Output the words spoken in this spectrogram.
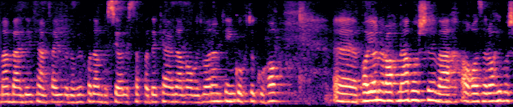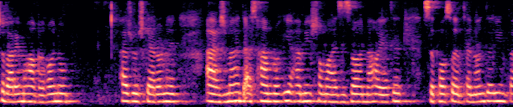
من بنده کمترین به نوبه خودم بسیار استفاده کردم و امیدوارم که این گفتگوها پایان راه نباشه و آغاز راهی باشه برای محققان و پژوهشگران ارجمند. از همراهی همه شما عزیزان نهایت سپاس و امتنان داریم و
